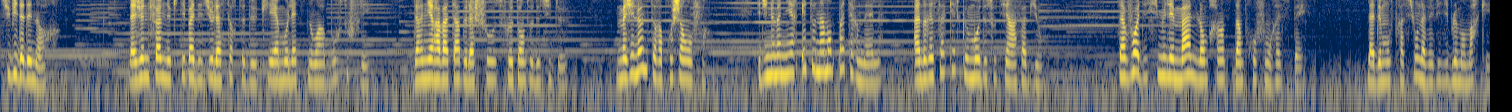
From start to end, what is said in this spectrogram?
suivi d'Adenor. La jeune femme ne quittait pas des yeux la sorte de clé à molette noire boursouflée, dernier avatar de la chose flottante au-dessus d'eux. Magellan se rapprocha enfin, et d'une manière étonnamment paternelle, adressa quelques mots de soutien à Fabio. Sa voix dissimulait mal l'empreinte d'un profond respect. La démonstration l'avait visiblement marqué.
